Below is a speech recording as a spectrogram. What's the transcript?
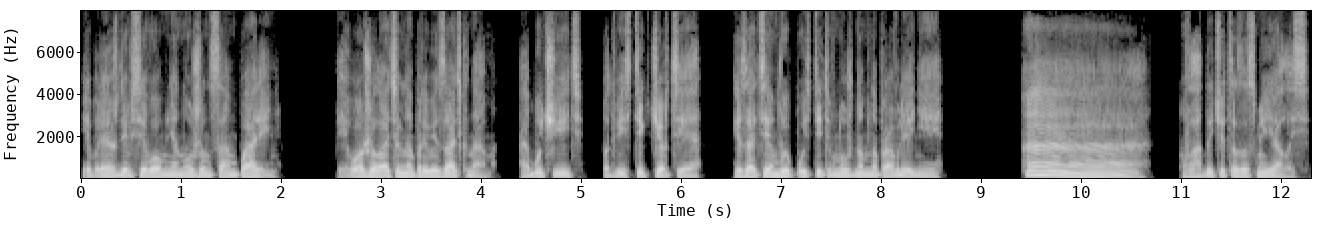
и прежде всего мне нужен сам парень. Его желательно привязать к нам, обучить, подвести к черте и затем выпустить в нужном направлении. А, -а, -а владычица засмеялась.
